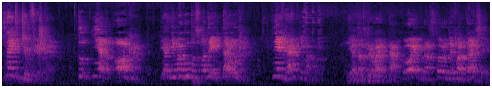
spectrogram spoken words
Знаете, чем фишка? Тут нет окон. Я не могу посмотреть наружу. Никак не могу. открывает такой простор для фантазии.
